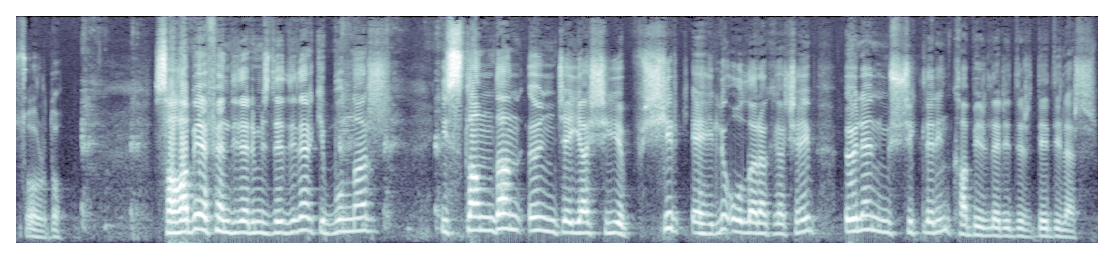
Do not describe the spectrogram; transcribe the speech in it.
sordu. Sahabi efendilerimiz dediler ki bunlar İslam'dan önce yaşayıp şirk ehli olarak yaşayıp ölen müşriklerin kabirleridir dediler.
